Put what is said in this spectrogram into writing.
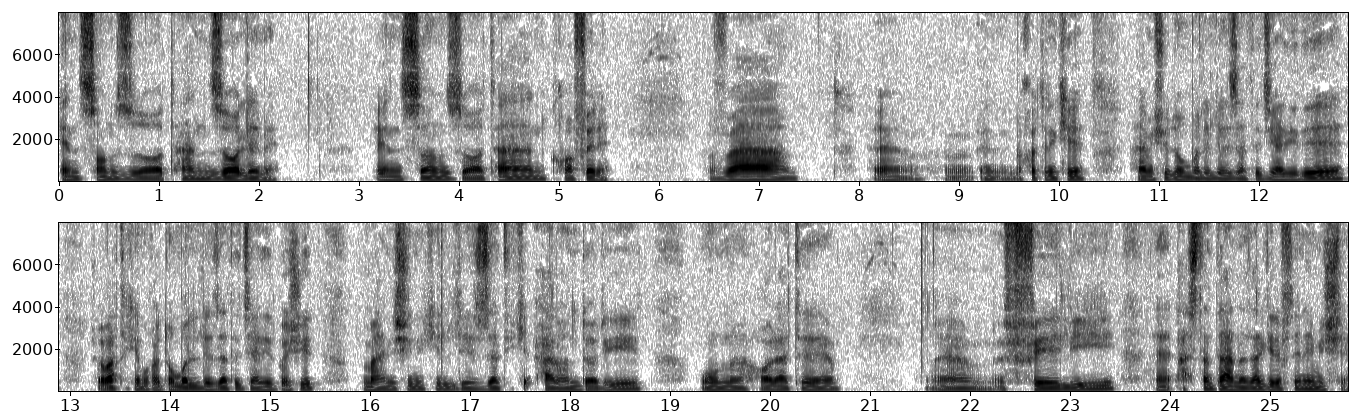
انسان ذاتا ظالمه. انسان ذاتا کافره. و به خاطر اینکه همیشه دنبال لذت جدیده شما وقتی که می‌خواید دنبال لذت جدید باشید معنیش اینه که لذتی که الان دارید اون حالت فعلی اصلا در نظر گرفته نمیشه.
